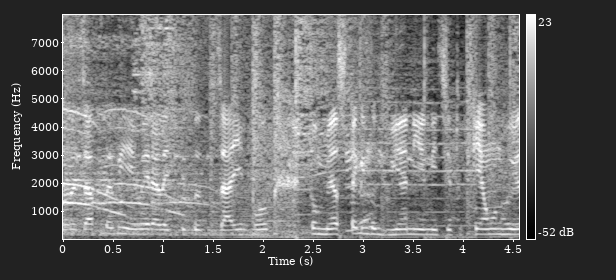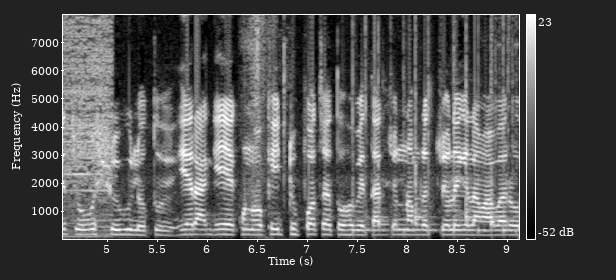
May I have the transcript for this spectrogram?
ওরে যাত্রা দিয়ে মেরা লাইছি তো যাই হোক, তো ম্যাচটা কিন্তু বিয়া নিয়ে নিচ্ছি তো কেমন হয়েছে অবশ্যই বলো। তো এর আগে এখন ওকে একটু পচাতে হবে, তার জন্য আমরা চলে গেলাম আবারও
